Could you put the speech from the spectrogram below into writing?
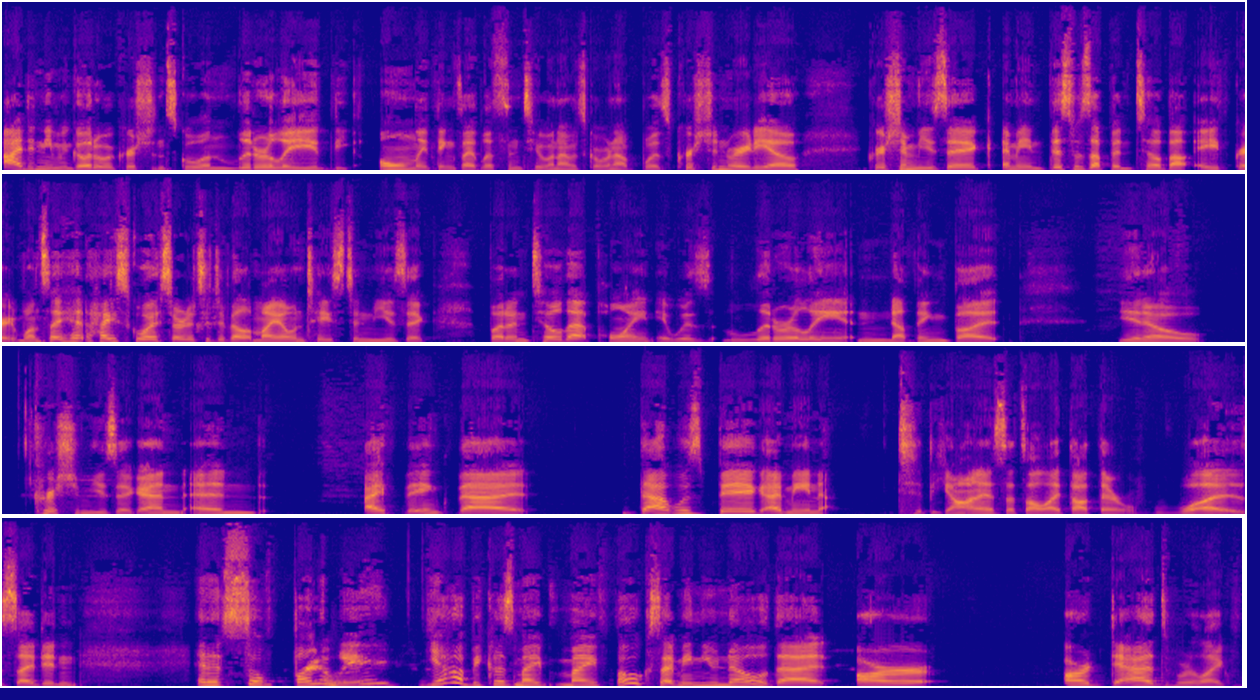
I didn't even go to a Christian school, and literally the only things I listened to when I was growing up was Christian radio Christian music. I mean, this was up until about eighth grade. Once I hit high school, I started to develop my own taste in music. But until that point, it was literally nothing but, you know, Christian music. And and I think that that was big. I mean, to be honest, that's all I thought there was. I didn't and it's so funny. Really? Yeah, because my my folks, I mean, you know that our our dads were like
